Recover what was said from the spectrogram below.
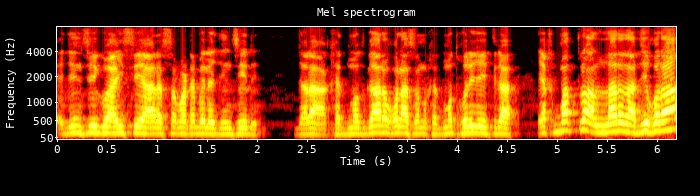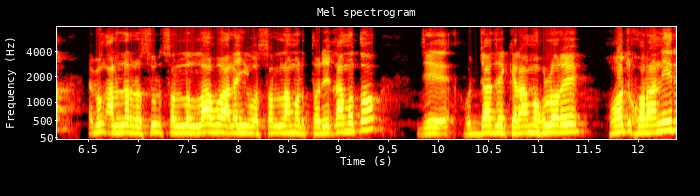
এজেন্সিগো আইসে আর আসাফা ট্রাভেল এজেন্সির যারা খেদমতগার সকল আছেন খেদমত করে যাইতরা একমাত্র আল্লাহরে রাজি করা এবং আল্লাহ রসুল সাল্লাহ আলহি ওসাল্লামর তরিকা মতো যে হজ্জাজে কেরামহলরে হজ খরানির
